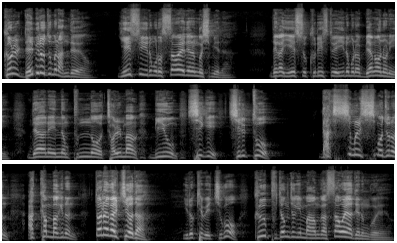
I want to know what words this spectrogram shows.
그걸 내버려 두면 안 돼요. 예수의 이름으로 싸워야 되는 것입니다. 내가 예수 그리스도의 이름으로 명하노니 내 안에 있는 분노, 절망, 미움, 시기, 질투, 낙심을 심어주는 악한 마귀는 떠나갈지어다. 이렇게 외치고 그 부정적인 마음과 싸워야 되는 거예요.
